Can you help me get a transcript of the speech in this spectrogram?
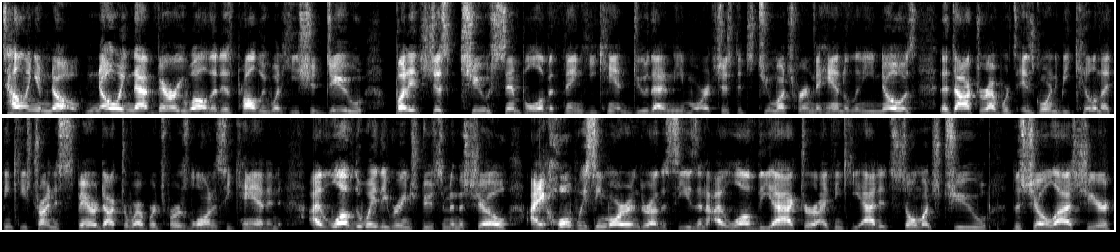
telling him no, knowing that very well that is probably what he should do, but it's just too simple of a thing. He can't do that anymore. It's just, it's too much for him to handle. And he knows that Dr. Edwards is going to be killed. And I think he's trying to spare Dr. Edwards for as long as he can. And I love the way they reintroduce him in the show. I hope we see more of him throughout the season. I love the actor. I think he added so much to the show last year.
